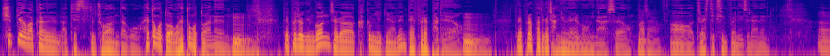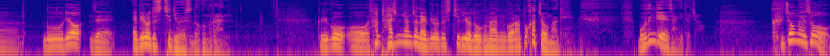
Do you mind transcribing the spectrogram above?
쉽게 음악하는 아티스트들 좋아한다고 했던 것도 하고 했던 것도 하는 음, 대표적인 건 제가 가끔 얘기하는 데프 레파드예요. 음, 데프 레파드가 작년에 앨범이 나왔어요. 맞아요. 어, Drastic Symphonies라는 어, 무려 이제 애비로드 스튜디오에서 녹음을 한 그리고 어 40년 전 애비로드 스튜디오 녹음한 거랑 똑같죠 음악이 모든 게 예상이 되죠. 그 점에서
